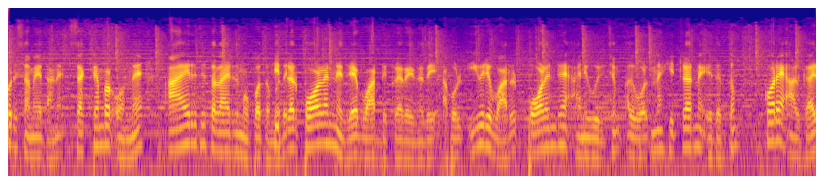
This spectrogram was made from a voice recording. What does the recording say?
ഒരു സമയത്താണ് സെപ്റ്റംബർ ഒന്ന് ആയിരത്തി തൊള്ളായിരത്തി മുപ്പത്തൊമ്പത് ഹിറ്റ്ലർ പോളണ്ടിനെതിരെ വാർ ഡിക്ലെയർ ചെയ്യുന്നത്. അപ്പോൾ ഈ ഒരു വാറിൽ പോളണ്ടിനെ അനുകൂലിച്ചും അതുപോലെ തന്നെ ഹിറ്റ്ലറിനെ എതിർത്തും കുറെ ആൾക്കാർ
